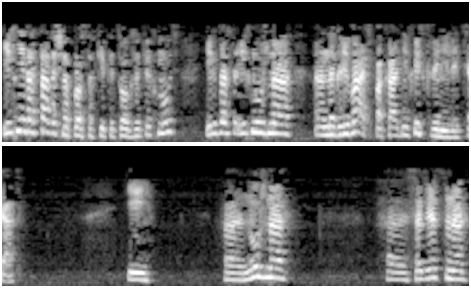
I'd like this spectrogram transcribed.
их недостаточно просто в кипяток запихнуть, их, их нужно э, нагревать, пока от них искры не летят. И э, нужно, э, соответственно,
